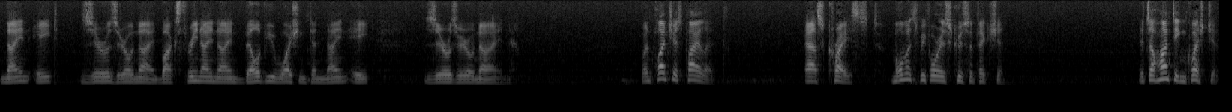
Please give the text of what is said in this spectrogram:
98009. Box 399, Bellevue, Washington, 98009. When Pontius Pilate asked Christ, moments before his crucifixion, it's a haunting question.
